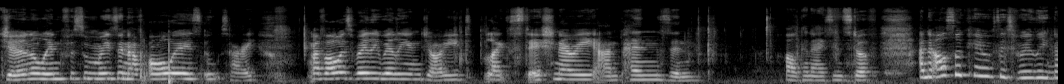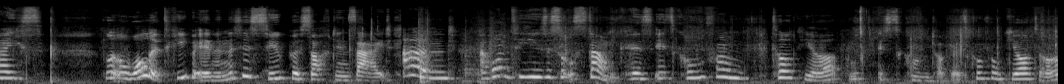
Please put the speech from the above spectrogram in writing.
journaling for some reason. I've always, oh sorry, I've always really really enjoyed like stationery and pens and organising stuff. And it also came with this really nice little wallet to keep it in and this is super soft inside. And I want to use this little stamp because it's come from Tokyo. It's come from Tokyo. It's come from Kyoto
